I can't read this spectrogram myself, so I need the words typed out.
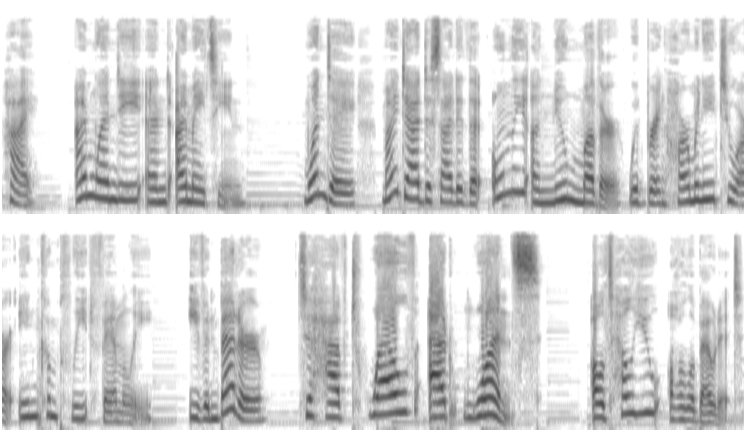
Hi, I'm Wendy and I'm 18. One day, my dad decided that only a new mother would bring harmony to our incomplete family. even better, to have 12 at once. I'll tell you all about it.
